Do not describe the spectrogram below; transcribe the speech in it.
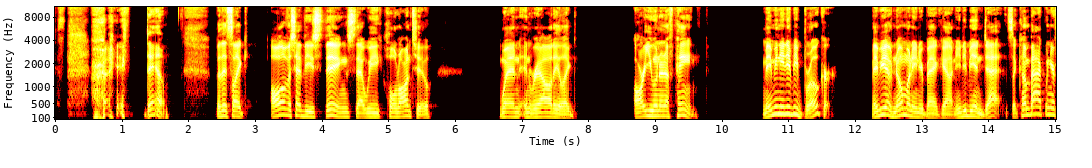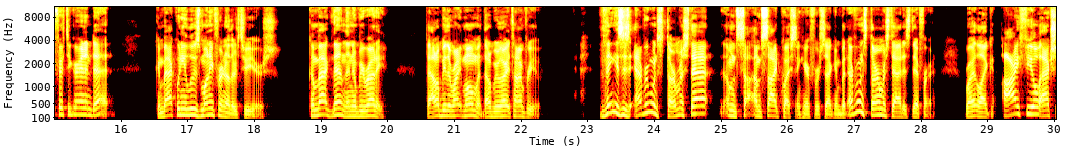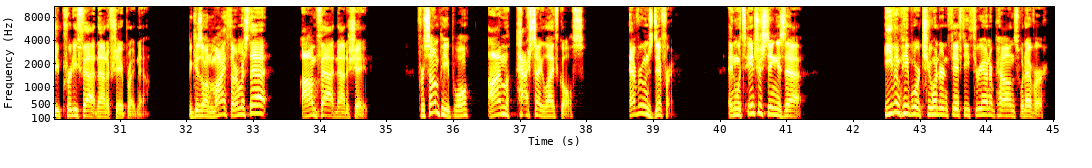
right? Damn. But it's like all of us have these things that we hold on to when in reality, like, are you in enough pain? Maybe you need to be broker. Maybe you have no money in your bank account. You need to be in debt. It's like, come back when you're 50 grand in debt. Come back when you lose money for another two years. Come back then, then you'll be ready. That'll be the right moment. That'll be the right time for you. The thing is, is everyone's thermostat, I'm, I'm side questing here for a second, but everyone's thermostat is different, right? Like I feel actually pretty fat and out of shape right now because on my thermostat, I'm fat and out of shape. For some people, I'm hashtag life goals. Everyone's different. And what's interesting is that even people who are 250, 300 pounds, whatever,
